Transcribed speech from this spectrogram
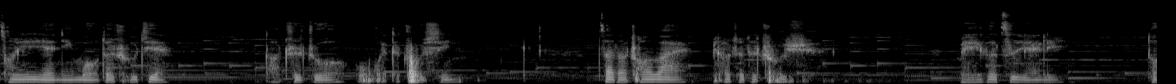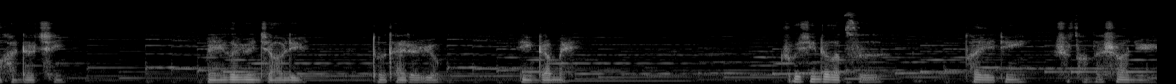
从一眼凝眸的初见，到执着无悔的初心，再到窗外飘着的初雪，每一个字眼里都含着情。每一个韵脚里，都带着韵，引着美。初心这个词，它一定是藏在少女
